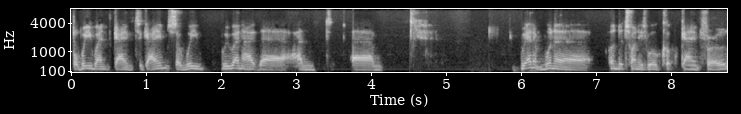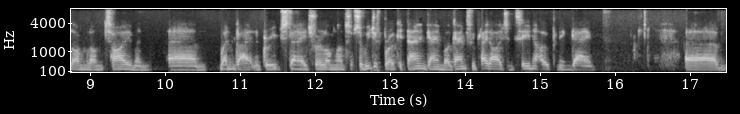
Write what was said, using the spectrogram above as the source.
but we went game to game so we we went out there and um, we hadn't won a under 20s world cup game for a long long time and um, went and got out the group stage for a long long time so we just broke it down game by game so we played argentina opening game um,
